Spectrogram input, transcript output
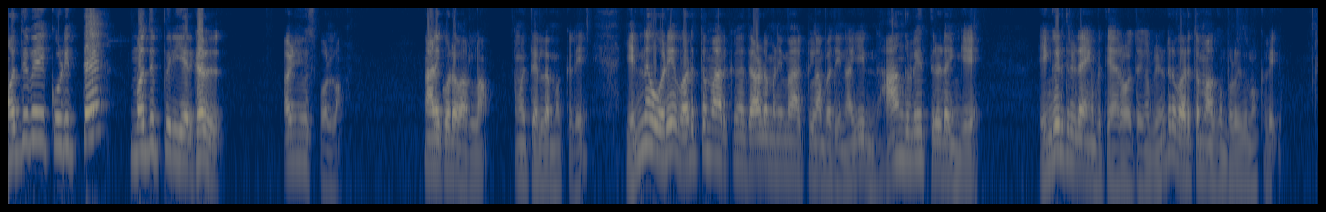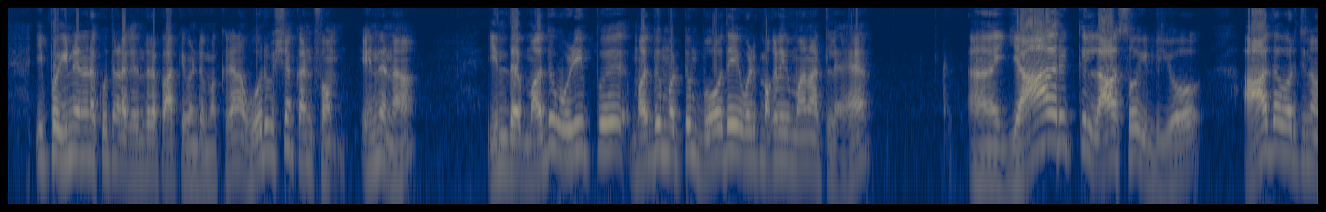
மதுவை குடித்த மது பிரியர்கள் அப்படின்னு நியூஸ் போடலாம். நாளைக்கு கூட வரலாம். நமக்கு தெரியல மக்களே. என்ன ஒரே வருத்தமாக இருக்குங்க திராவிட மணிமா இருக்கலாம் பார்த்தீங்கன்னா நாங்களே திருடங்க. எங்கே திருடாங்க பற்றி யாரோ ஒருத்தங்க அப்படின்ற வருத்தமாகும் பொழுது மக்களே. இப்போ இன்னும் என்னென்ன கூத்து நடக்குதுன்ற பார்க்க வேண்டும் மக்கள். ஆனால் ஒரு விஷயம் கன்ஃபார்ம் என்னென்னா இந்த மது ஒழிப்பு மது மற்றும் போதை ஒழிப்பு மகளிர் மாநாட்டில் யாருக்கு லாஸோ இல்லையோ ஆதவர்ஜுனா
